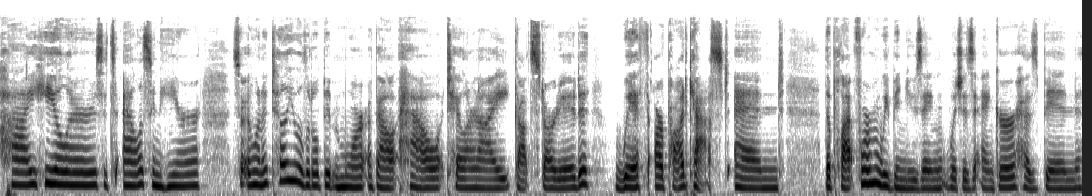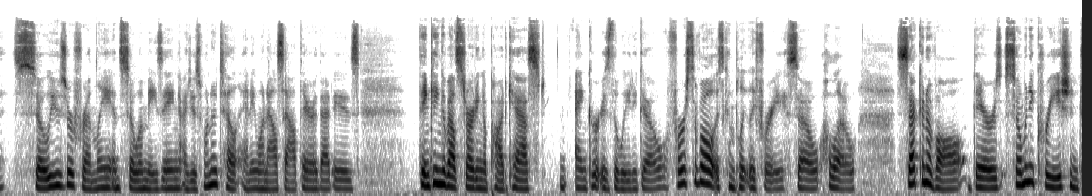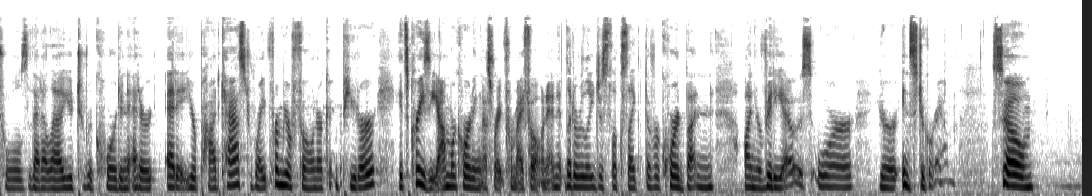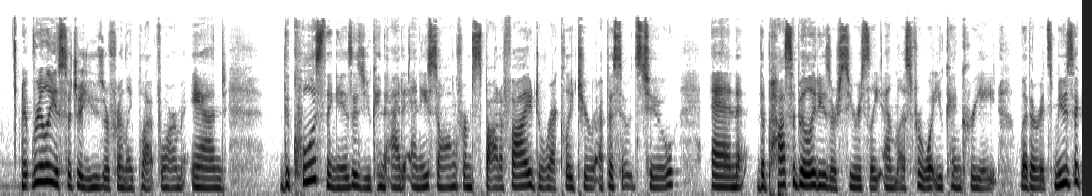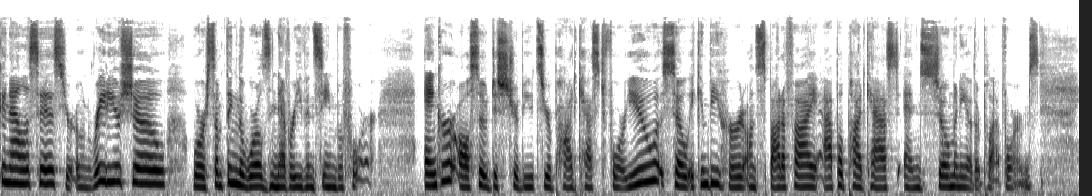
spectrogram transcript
Hi, healers. It's Alison here. So, I want to tell you a little bit more about how Taylor and I got started with our podcast. And the platform we've been using, which is Anchor, has been so user friendly and so amazing. I just want to tell anyone else out there that is thinking about starting a podcast, Anchor is the way to go. First of all, it's completely free. So, hello. Second of all, there's so many creation tools that allow you to record and edit, edit your podcast right from your phone or computer. It's crazy. I'm recording this right from my phone, and it literally just looks like the record button on your videos or your Instagram. So it really is such a user friendly platform. And the coolest thing is is you can add any song from Spotify directly to your episodes too. And the possibilities are seriously endless for what you can create, whether it's music analysis, your own radio show, or something the world's never even seen before. Anchor also distributes your podcast for you, so it can be heard on Spotify, Apple Podcast, and so many other platforms.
